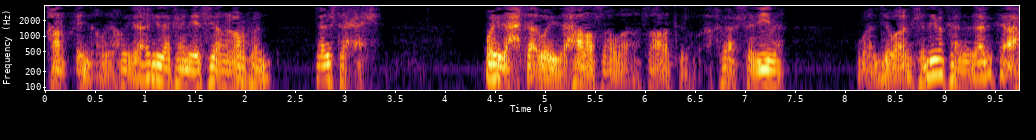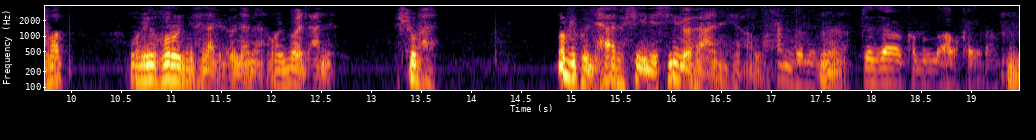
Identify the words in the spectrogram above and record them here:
خرق أو نحو ذلك. إذا كان يسيرا عرفا لا يستحش. وإذا وإذا حرص وصارت الأخفاف سليمة والجواب سليمة كان ذلك أحوط. وفيه خروج من خلاف العلماء والبعد عن الشبهة. وبكل حال الشيء اليسير يعفى عنه إن شاء الله. الحمد لله. نعم. جزاكم الله خيرا.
